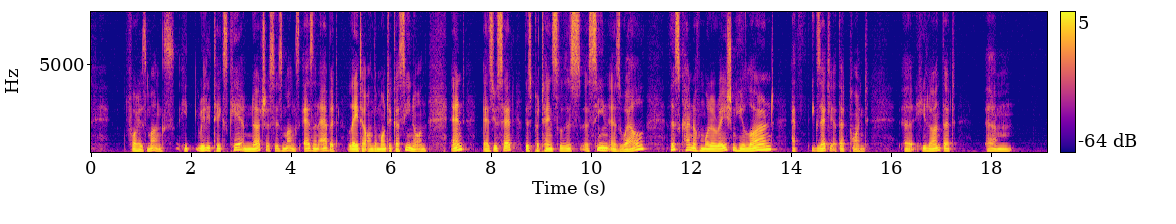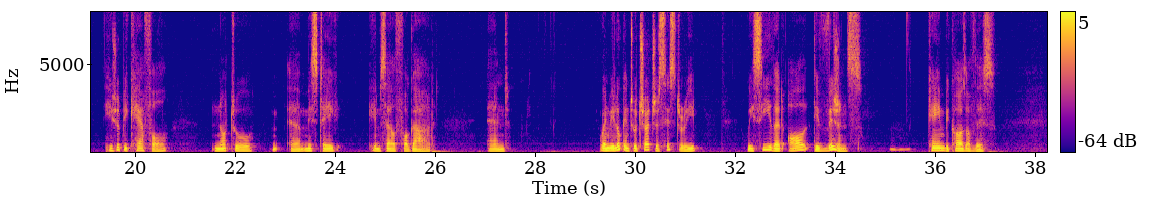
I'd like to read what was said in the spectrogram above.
for his monks. He really takes care and nurtures his monks as an abbot later on the Monte Cassino. And as you said, this pertains to this uh, scene as well. This kind of moderation he learned exactly at that point, uh, he learned that um, he should be careful not to uh, mistake himself for God. And when we look into church's history, we see that all divisions mm-hmm. came because of this.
